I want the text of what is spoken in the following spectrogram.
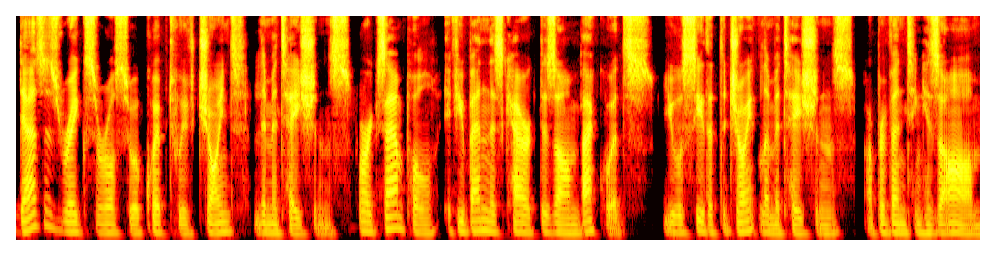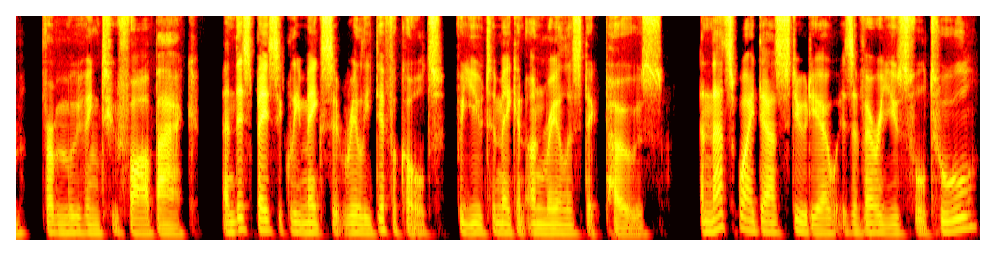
Daz's rigs are also equipped with joint limitations. For example, if you bend this character's arm backwards, you will see that the joint limitations are preventing his arm from moving too far back. And this basically makes it really difficult for you to make an unrealistic pose. And that's why Daz Studio is a very useful tool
